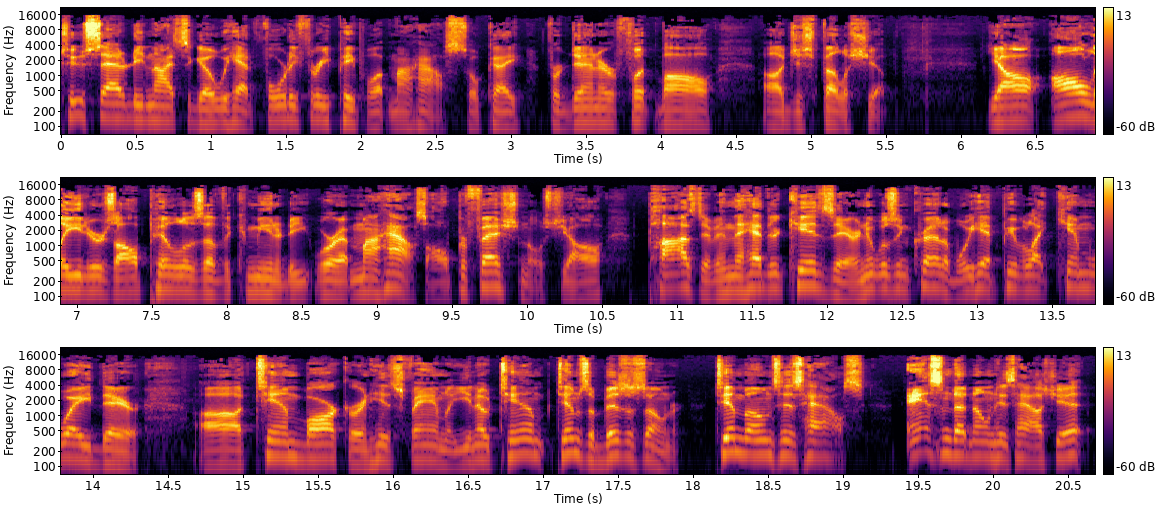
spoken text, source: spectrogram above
two Saturday nights ago, we had 43 people at my house, okay, for dinner, football, uh, just fellowship. Y'all, all leaders, all pillars of the community were at my house, all professionals, y'all, positive, and they had their kids there, and it was incredible. We had people like Kim Wade there, uh, Tim Barker and his family. You know, Tim, Tim's a business owner. Tim owns his house. Anson doesn't own his house yet.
